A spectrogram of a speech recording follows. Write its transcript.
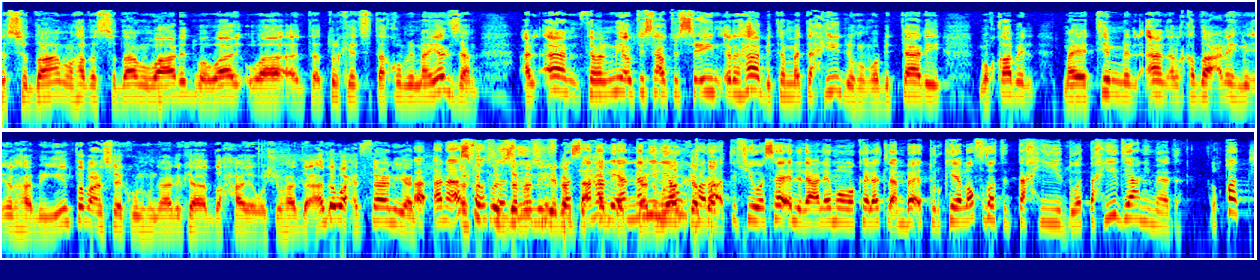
صدام وهذا الصدام وارد وتركيا ستقوم بما يلزم. الآن 899 إرهابي تم تحييدهم وبالتالي مقابل ما يتم الآن القضاء عليه من إرهابيين طبعا سيكون هنالك ضحايا وشهداء. هذا واحد. ثانيا أنا الفترة الزمنية بس أنا لأنني اليوم قرأت في وسائل الإعلام ووكالات الأنباء التركية لفظة التحييد والتحييد يعني ماذا؟ القتل.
